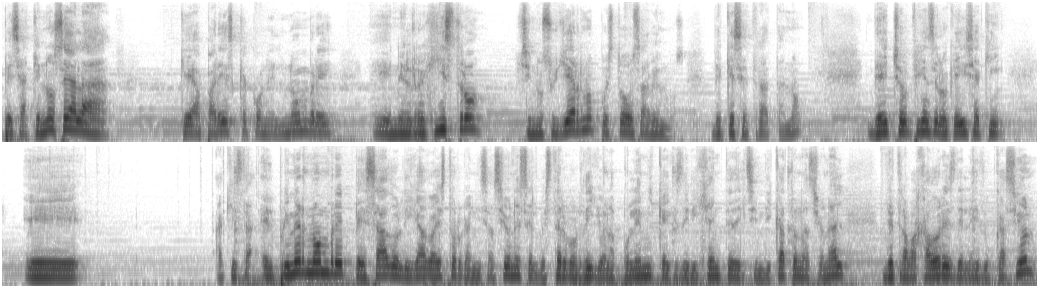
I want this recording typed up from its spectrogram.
pese a que no sea la que aparezca con el nombre en el registro, sino su yerno, pues todos sabemos de qué se trata, ¿no? De hecho, fíjense lo que dice aquí. Eh, aquí está. El primer nombre pesado ligado a esta organización es el Bester Gordillo, la polémica exdirigente del Sindicato Nacional de Trabajadores de la Educación.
